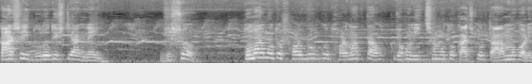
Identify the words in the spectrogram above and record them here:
তার সেই দূরদৃষ্টি আর নেই। ভীষ্ম, তোমার মতো সর্বজ্ঞ ধর্মাত্মাও যখন ইচ্ছা মতো কাজ করতে আরম্ভ করে,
